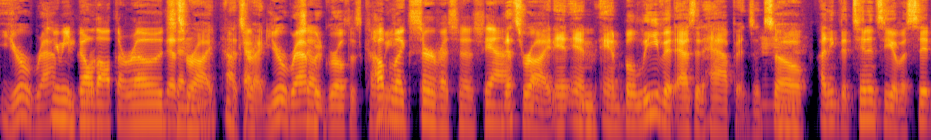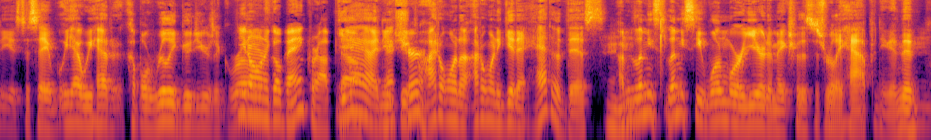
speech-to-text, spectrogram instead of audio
your rapid You mean build growth, out the roads? That's and, right. That's okay. right. Your rapid so growth is coming. Public services, yeah. That's right. And and mm and believe it as it happens. And mm so I think the tendency of a city is to say, well, yeah, we had a couple really good years of growth. You don't want to go bankrupt. Though. Yeah, and yeah, you think, sure. well, I don't want to I don't want to get ahead of this. Mm-hmm. I mean, let me let me see one more year to make sure this is really happening. And then mm-hmm.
